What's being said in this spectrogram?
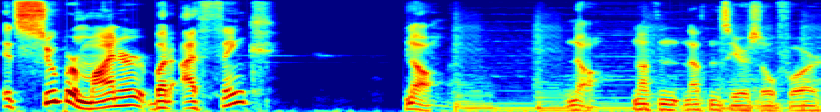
it's super minor, but I think no, no, nothing, nothing's here so far.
